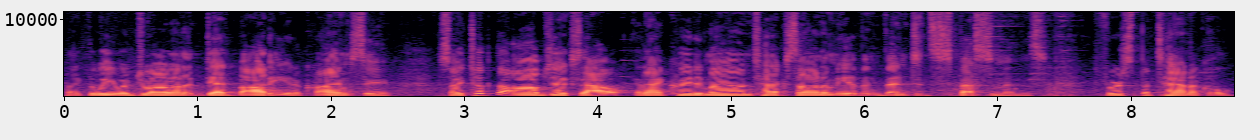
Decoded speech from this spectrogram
like the way you would draw around a dead body at a crime scene. So I took the objects out and I created my own taxonomy of invented specimens. First botanical,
